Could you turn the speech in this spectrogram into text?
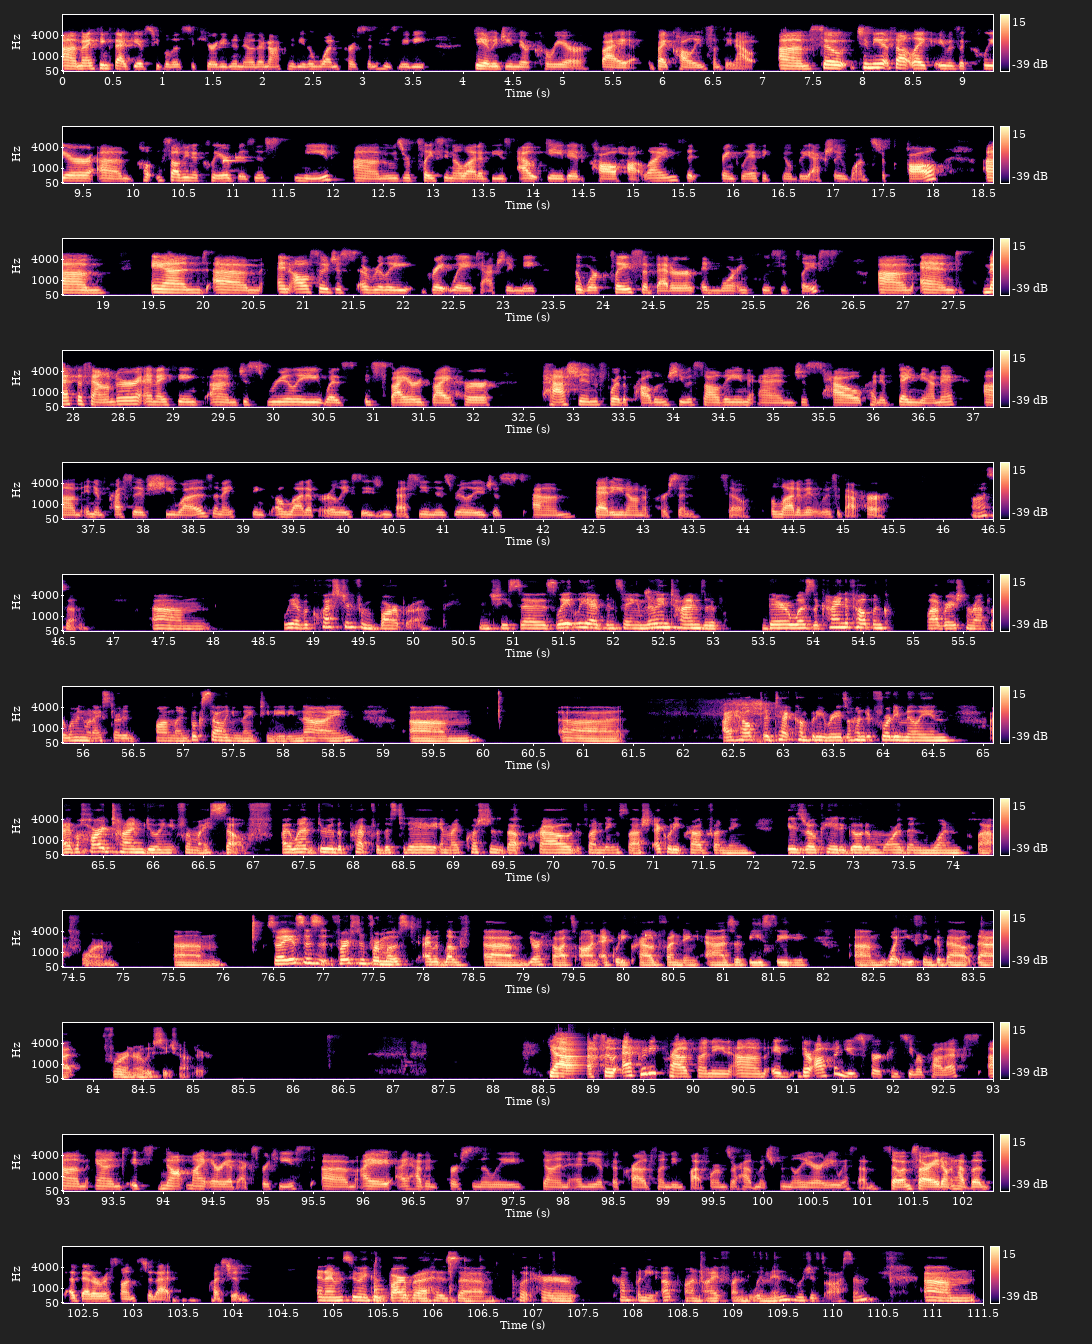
Um, and i think that gives people the security to know they're not going to be the one person who's maybe damaging their career by by calling something out um, so to me, it felt like it was a clear, um, solving a clear business need. Um, it was replacing a lot of these outdated call hotlines that, frankly, I think nobody actually wants to call. Um, and um, and also just a really great way to actually make the workplace a better and more inclusive place. Um, and met the founder, and I think just really was inspired by her passion for the problem she was solving and just how kind of dynamic um, and impressive she was. And I think a lot of early stage investing is really just um, betting on a person. So a lot of it was about her. Awesome. Um, we have a question from Barbara. And she says, Lately, I've been saying a million times that if there was the kind of help and collaboration around for women when I started online bookselling in 1989, um, uh, I helped a tech company raise 140 million. I have a hard time doing it for myself. I went through the prep for this today, and my question is about crowdfunding slash equity crowdfunding. Is it okay to go to more than one platform? Um, so I guess this is first and foremost. I would love um, your thoughts on equity crowdfunding as a VC. Um, what you think about that for an early stage founder? Yeah, so equity crowdfunding, um, it, they're often used for consumer products, um, and it's not my area of expertise. Um, I, I haven't personally done any of the crowdfunding platforms or have much familiarity with them. So I'm sorry, I don't have a, a better response to that question. And I'm assuming because Barbara has um, put her company up on iFund Women, which is awesome. Um,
